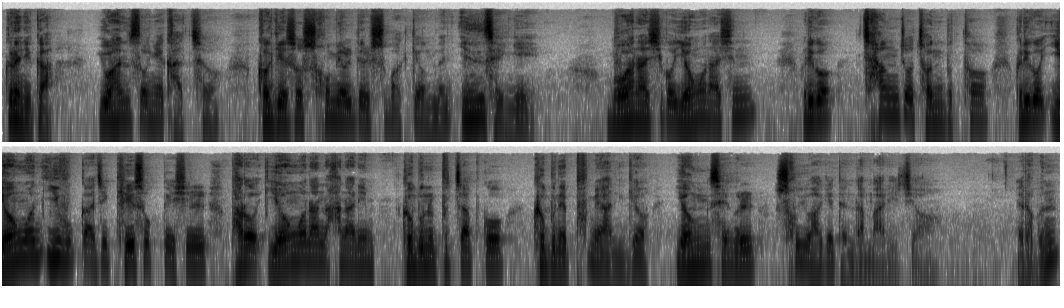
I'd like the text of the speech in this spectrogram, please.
그러니까 유한성에 갇혀 거기에서 소멸될 수밖에 없는 인생이 무한하시고 영원하신 그리고 창조 전부터 그리고 영원 이후까지 계속되실 바로 영원한 하나님 그분을 붙잡고 그분의 품에 안겨 영생을 소유하게 된단 말이죠. 여러분,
